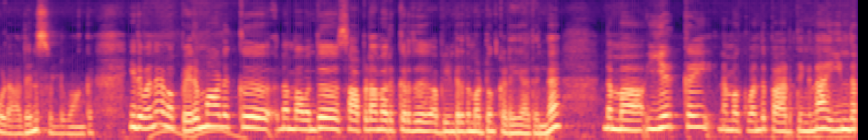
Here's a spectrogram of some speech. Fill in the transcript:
கூடாதுன்னு சொல்லுவாங்க. இது வந்து நம்ம பெருமாளுக்கு நம்ம வந்து சாப்பிடாமல் இருக்கிறது அப்படின்றது மட்டும் கிடையாதுங்க. நம்ம இயற்கை நமக்கு வந்து பார்த்திங்கன்னா இந்த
